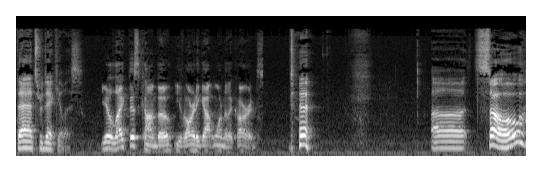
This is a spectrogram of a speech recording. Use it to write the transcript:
That's ridiculous. You'll like this combo. You've already got one of the cards. uh, so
